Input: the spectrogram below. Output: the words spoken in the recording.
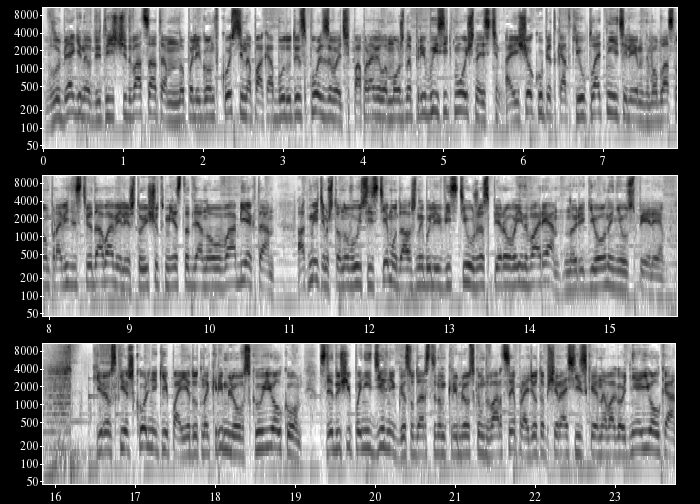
В Лубягино в 2020-м, но полигон в Костино пока будут использовать. По правилам можно превысить мощность. А еще купят катки-уплотнители. В областном правительстве добавили, что ищут место для нового объекта. Отметим, что новую систему должны были ввести уже с 1 января, но регионы не успели. Кировские школьники поедут на Кремлевскую елку. В следующий понедельник в Государственном Кремлевском дворце пройдет общероссийская новогодняя елка.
